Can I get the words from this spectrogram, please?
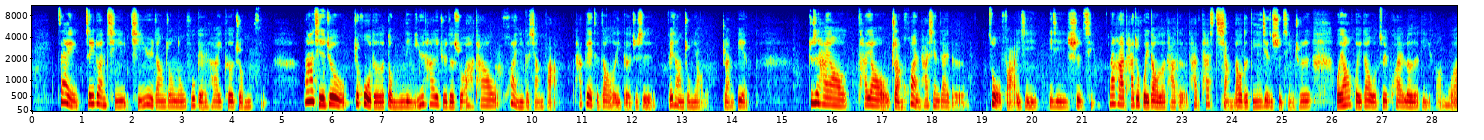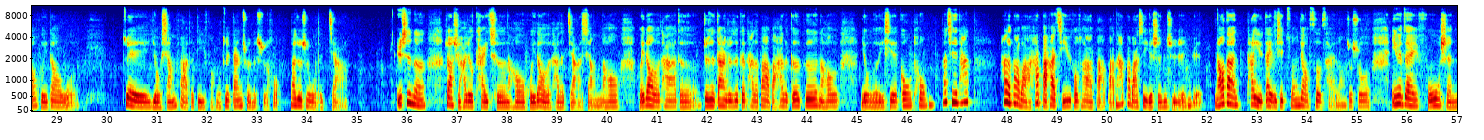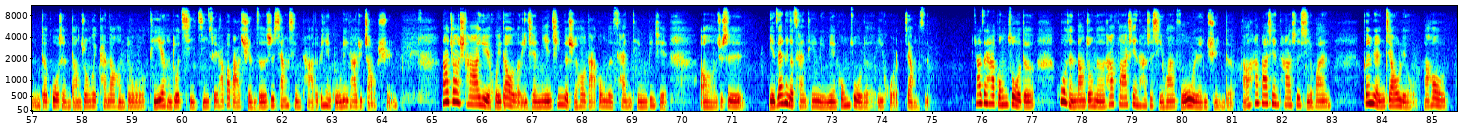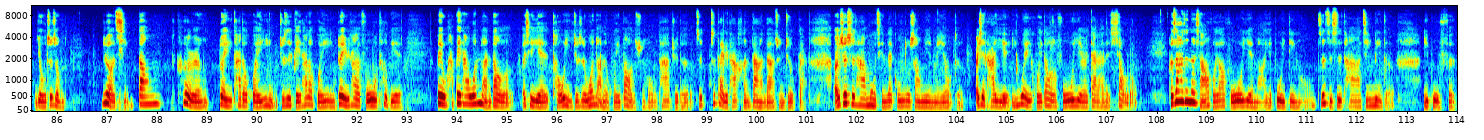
在这一段奇奇遇当中，农夫给了他一颗种子，那他其实就就获得了动力，因为他就觉得说啊，他要换一个想法，他 get 到了一个就是非常重要的转变，就是他要他要转换他现在的做法以及以及事情。那他他就回到了他的他他想到的第一件事情，就是我要回到我最快乐的地方，我要回到我最有想法的地方，我最单纯的时候，那就是我的家。于是呢，Josh 他就开车，然后回到了他的家乡，然后回到了他的，就是当然就是跟他的爸爸、他的哥哥，然后有了一些沟通。那其实他。他的爸爸，他把他的奇遇告诉他的爸爸。那他爸爸是一个神职人员，然后当然他也带有一些宗教色彩了，就说因为在服务神的过程当中会看到很多、体验很多奇迹，所以他爸爸选择是相信他的，并且鼓励他去找寻。那 Josh 他也回到了以前年轻的时候打工的餐厅，并且呃，就是也在那个餐厅里面工作了一会儿，这样子。那在他工作的过程当中呢，他发现他是喜欢服务人群的，然后他发现他是喜欢跟人交流，然后有这种热情。当客人对他的回应，就是给他的回应，对于他的服务特别。被被他温暖到了，而且也投以就是温暖的回报的时候，他觉得这这带给他很大很大的成就感，而这是他目前在工作上面没有的，而且他也因为回到了服务业而带来了笑容。可是他真的想要回到服务业吗？也不一定哦，这只是他经历的一部分。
